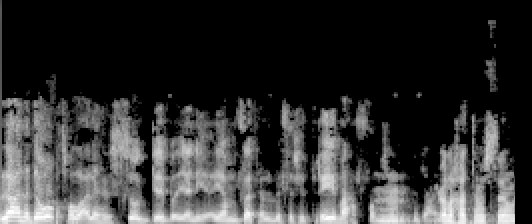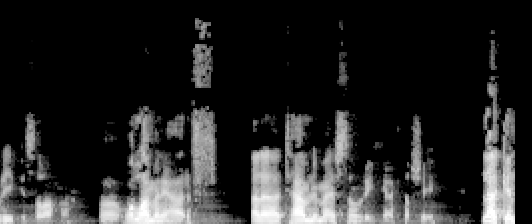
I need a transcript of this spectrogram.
لا أنا دورت والله عليها في السوق يعني أيام نزلت على ال PlayStation 3 ما حصلت في البدايه أنا أخذتها من ستور امريكي صراحة. والله ماني عارف. أنا تعاملي مع store امريكي أكثر شيء. لكن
